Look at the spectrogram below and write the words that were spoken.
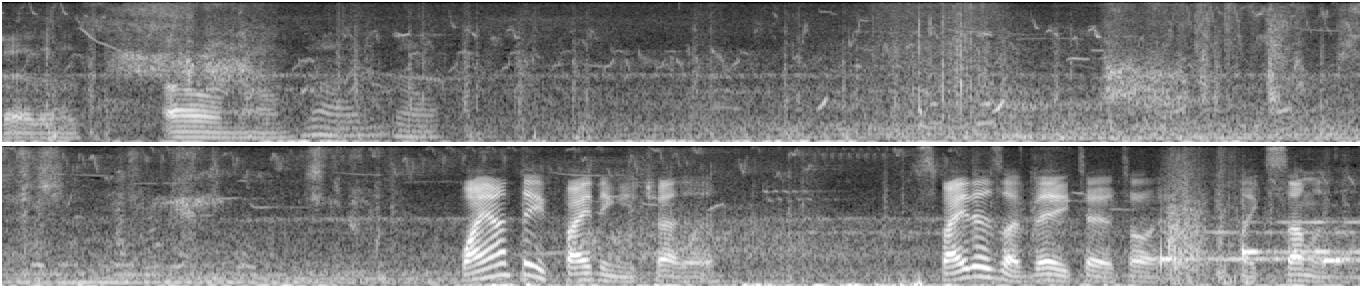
There it is. Oh no, no, no. Why aren't they fighting each other? Spiders are very territorial, like some of them.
